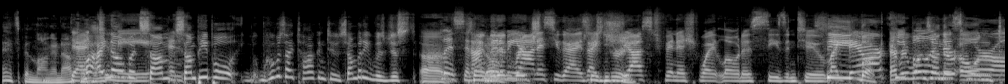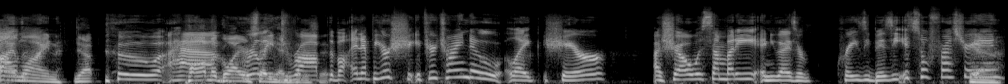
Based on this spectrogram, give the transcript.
It's been long enough. Dead well, I know, but some some people. Who was I talking to? Somebody was just. Uh, Listen, I'm going to be honest, you guys. I season three. just finished White Lotus season two. See, like there look, are people everyone's in on their this own timeline. Yep. who have McGuire really dropped the ball. And if you're sh- if you're trying to like share a show with somebody and you guys are crazy busy. It's so frustrating.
